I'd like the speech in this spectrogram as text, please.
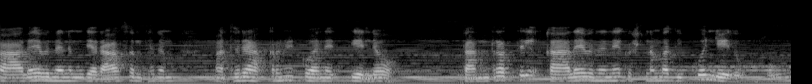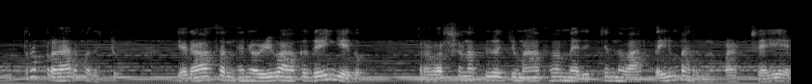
കാലയവനും ജരാസന്ധനും മധുര ആക്രമിക്കുവാൻ എത്തിയല്ലോ തന്ത്രത്തിൽ കാലയവനെ കൃഷ്ണൻ വധിക്കുകയും ചെയ്തു. സൂത്രപ്രകാരം വധിച്ചു. ജരാസന്ധനെ ഒഴിവാക്കുകയും ചെയ്തു. പ്രവർഷണത്തിൽ വെച്ച് മാധവൻ മരിച്ചെന്ന വാർത്തയും പറഞ്ഞു പക്ഷേ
